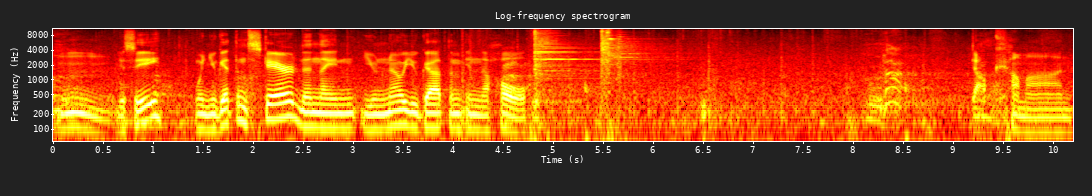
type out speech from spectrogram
Mm, you see? When you get them scared, then they you know you got them in the hole. Oh, come on.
